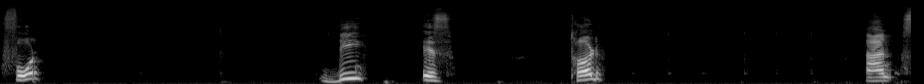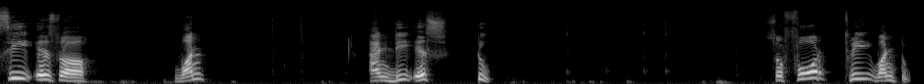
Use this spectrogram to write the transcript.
4, B is third and C is uh, 1 and D is 2. So, 4, 3, 1, 2,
